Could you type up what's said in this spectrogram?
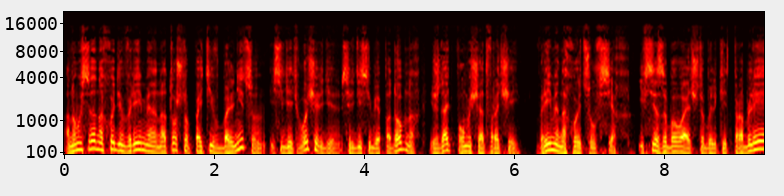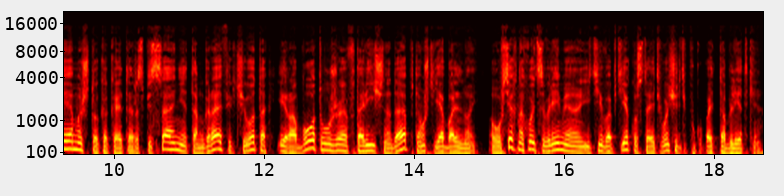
но мы всегда находим время на то, чтобы пойти в больницу и сидеть в очереди среди себе подобных и ждать помощи от врачей. Время находится у всех. И все забывают, что были какие-то проблемы, что какое-то расписание, там график чего-то, и работа уже вторично, да, потому что я больной. А у всех находится время идти в аптеку, стоять в очереди, покупать таблетки.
